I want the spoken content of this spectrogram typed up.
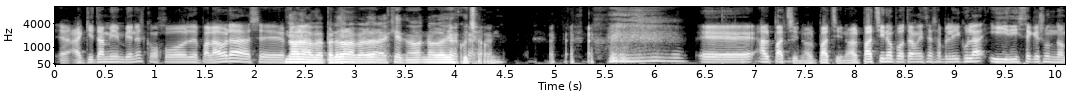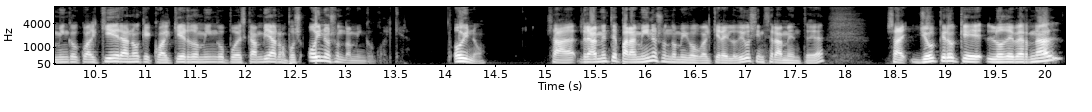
Eh, aquí también vienes con juegos de palabras. Eh, no, no, perdona, perdona, es que no, lo había escuchado bien. eh, Al Pacino, Al Pacino. Al Pacino protagoniza esa película y dice que es un domingo cualquiera, ¿no? Que cualquier domingo puedes cambiar. No, pues hoy no es un domingo cualquiera. Hoy no. O sea, realmente para mí no es un domingo cualquiera, y lo digo sinceramente, ¿eh? O sea, yo creo que lo de Bernal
